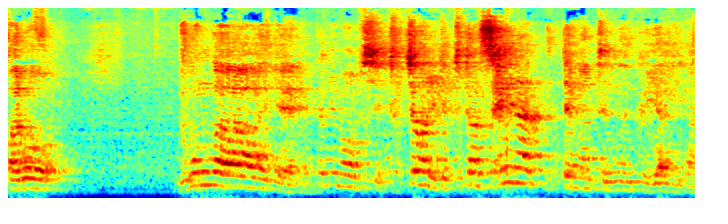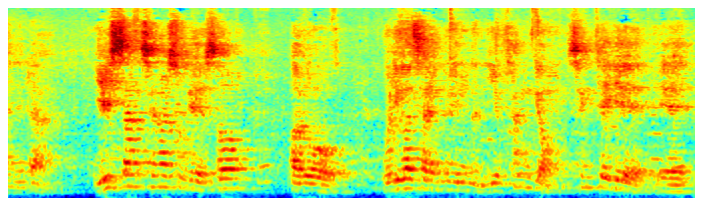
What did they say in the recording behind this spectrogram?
바로 누군가에게 끊임없이 특정한 이렇게 특정한 세미나 때만 듣는 그 이야기가 아니라 일상생활 속에서 바로 우리가 살고 있는 이 환경, 생태계가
